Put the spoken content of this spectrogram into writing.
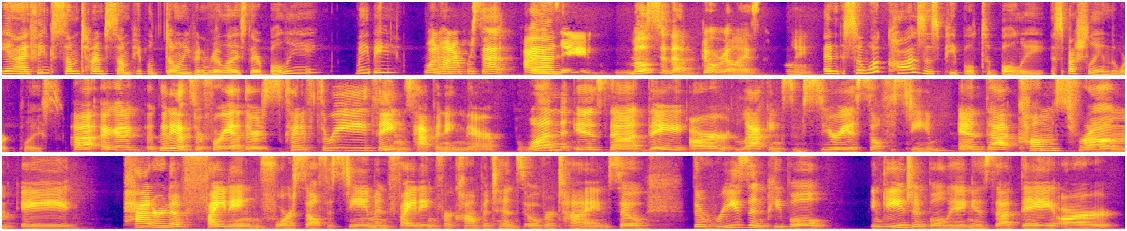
Yeah, I think sometimes some people don't even realize they're bullying, maybe. 100%. I and, would say most of them don't realize bullying. And so, what causes people to bully, especially in the workplace? Uh, I got a, a good answer for you. There's kind of three things happening there. One is that they are lacking some serious self esteem, and that comes from a pattern of fighting for self esteem and fighting for competence over time. So, the reason people engage in bullying is that they are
